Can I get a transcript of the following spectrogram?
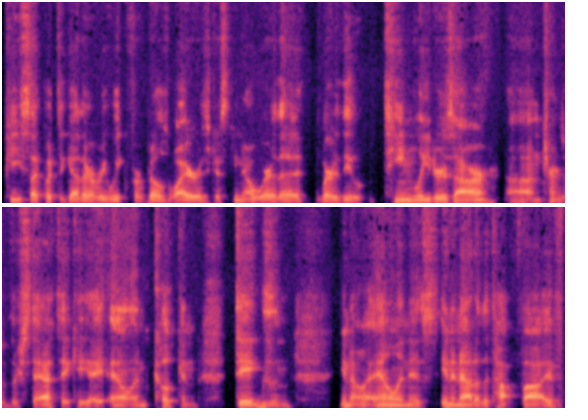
piece I put together every week for Bills Wire is just, you know, where the where the team leaders are uh, in terms of their stats, aka Allen, Cook, and Diggs. And, you know, Allen is in and out of the top five.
